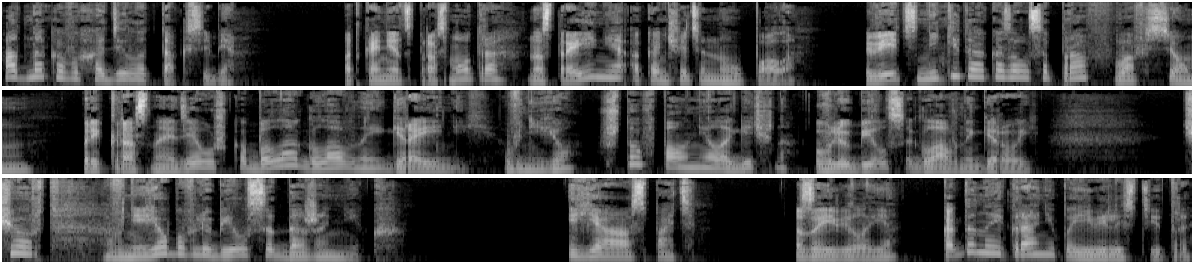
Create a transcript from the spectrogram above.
однако выходило так себе. Под конец просмотра настроение окончательно упало. Ведь Никита оказался прав во всем. Прекрасная девушка была главной героиней. В нее, что вполне логично, влюбился главный герой. Черт, в нее бы влюбился даже Ник. «Я спать», — заявила я, когда на экране появились титры.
